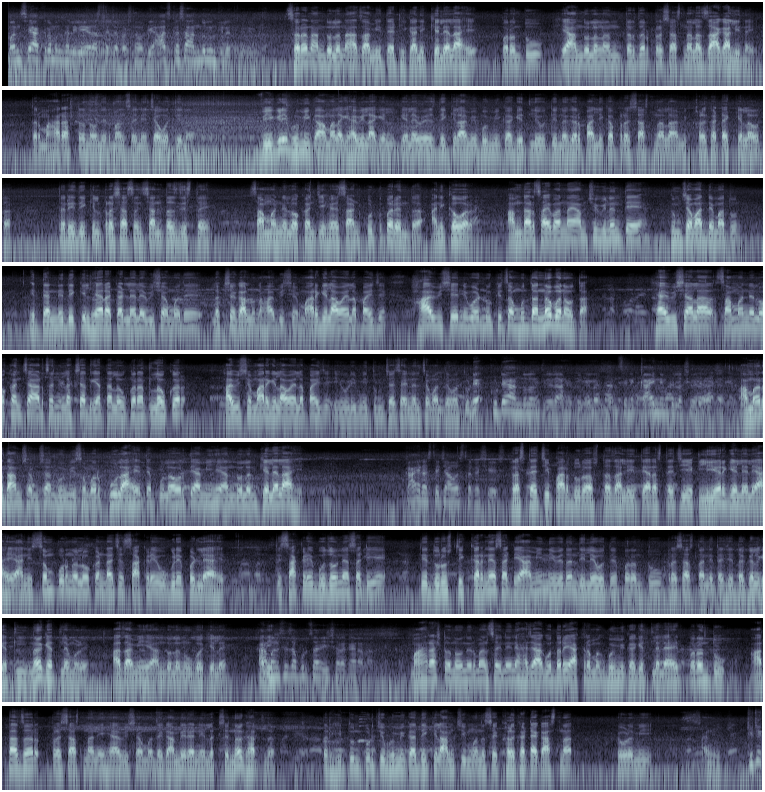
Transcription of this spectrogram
मनसे आक्रमक झालेली आहे रस्त्याच्या प्रश्नावरती. आज कसं आंदोलन केलं तुम्ही सरण आंदोलन आज आम्ही त्या ठिकाणी केलेलं आहे. परंतु हे आंदोलनानंतर जर प्रशासनाला जाग आली नाही तर महाराष्ट्र नवनिर्माण सेनेच्या वतीनं वेगळी भूमिका आम्हाला घ्यावी लागेल. गेल्या वेळेस देखील आम्ही भूमिका घेतली होती. नगरपालिका प्रशासनाला आम्ही खळखटाक केला होता. तरी देखील प्रशासन शांतच दिसतंय. सामान्य लोकांची हेळसांड कुठपर्यंत आणि कवर? आमदार साहेबांनाही आमची विनंती आहे. तुमच्या माध्यमातून त्यांनी देखील ह्या रखडलेल्या विषयामध्ये लक्ष घालून हा विषय मार्गी लावायला पाहिजे. हा विषय निवडणुकीचा मुद्दा न बनवता ह्या विषयाला सामान्य लोकांच्या अडचणी लक्षात घेता लवकरात लवकर हा विषय मार्गी लावायला पाहिजे एवढी मी तुमच्या चॅनलच्या माध्यमातून कुठे कुठे आंदोलन केलेलं आहे तुम्ही? मनसेने काय नेमकं लक्ष? अमरधाम शमशानभूमीसमोर पूल आहे त्या पुलावरती आम्ही हे आंदोलन केलेलं आहे. काय रस्त्याची अवस्था कशी आहे? रस्त्याची फार दुरवस्था झाली. त्या रस्त्याची एक लेअर गेलेले आहे आणि संपूर्ण लोखंडाचे साकडे उघडे पडले आहेत. ते साकडे बुजवण्यासाठी ते दुरुस्ती करण्यासाठी आम्ही निवेदन दिले होते परंतु प्रशासनाने त्याची दखल घेतली न घेतल्यामुळे आज आम्ही हे आंदोलन उभं केलं आहे आणि मनसेचा पुढचा इशारा काय राहणार महाराष्ट्र नवनिर्माण सेनेने ह्याच्या अगोदरही आक्रमक भूमिका घेतलेल्या आहेत परंतु आता जर प्रशासनाने ह्या विषयामध्ये गांभीर्याने लक्ष न घातलं तर इथून पुढची भूमिका देखील आमची मनसे खळखट्याक असणार एवढं मी सांगू किती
